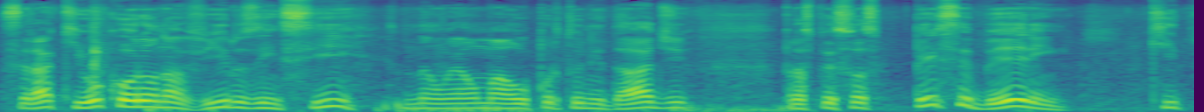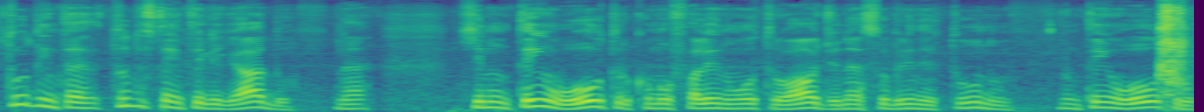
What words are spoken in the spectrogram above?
Será que o coronavírus em si não é uma oportunidade para as pessoas perceberem que tudo, tudo está interligado, né? que não tem o outro, como eu falei no outro áudio né, sobre Netuno, não tem o outro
